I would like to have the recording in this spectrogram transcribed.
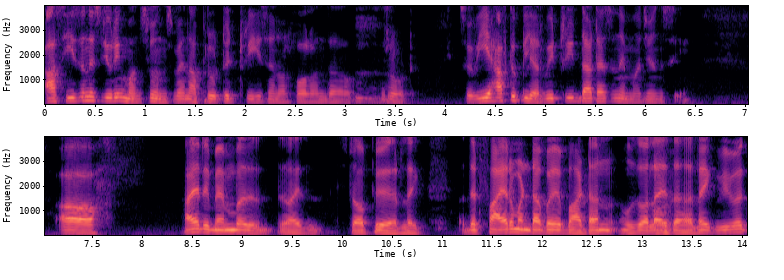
our season is during monsoons when uprooted trees and all fall on the road. So we have to clear. We treat that as an emergency. Uh, I remember I'll stop here like that fire mandapa Bhatan Uzwala oh. like we were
